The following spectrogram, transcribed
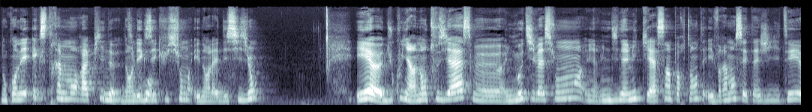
Donc on est extrêmement rapide mmh, dans l'exécution et dans la décision. Et du coup, il y a un enthousiasme, une motivation, une dynamique qui est assez importante. Et vraiment, cette agilité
